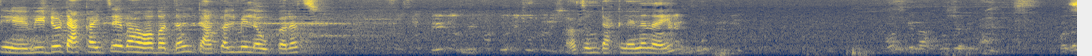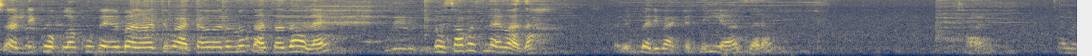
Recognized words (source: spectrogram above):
ते व्हिडिओ टाकायचे आहे भावाबद्दल टाकल मी लवकरच. अजून टाकलेलं नाही. सर्दी खोकला खूप आहे मनाचे वातावरणच असं झालंय. बसला बसलाय माझा. आणि बरी वाटत नाही या जरा. छान. चला.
